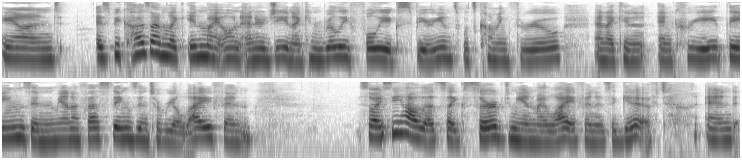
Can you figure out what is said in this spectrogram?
And it's because I'm like in my own energy and I can really fully experience what's coming through and I can and create things and manifest things into real life and so I see how that's like served me in my life and it's a gift. And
